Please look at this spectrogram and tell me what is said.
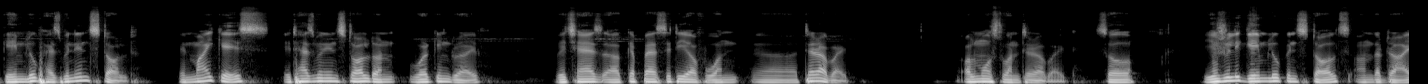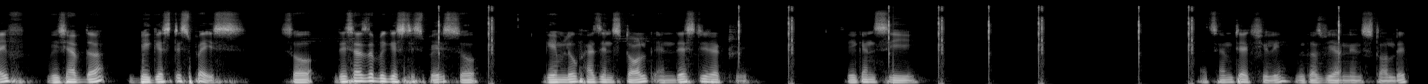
game loop has been installed. In my case, it has been installed on working drive, which has a capacity of one uh, terabyte, almost one terabyte. So usually game loop installs on the drive, which have the biggest space. So this has the biggest space. So game loop has installed in this directory. So you can see it's empty actually because we haven't installed it.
